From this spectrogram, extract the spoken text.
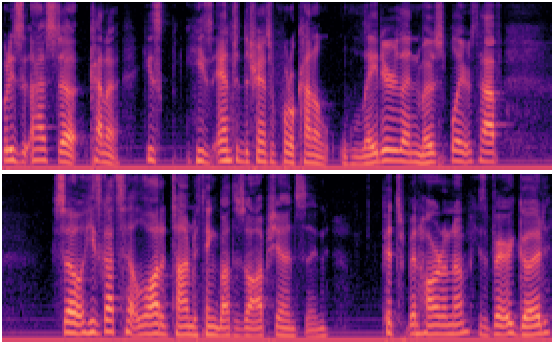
but he has to kind of he's he's entered the transfer portal kind of later than most players have, so he's got a lot of time to think about his options. And Pitt's been hard on him. He's very good,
